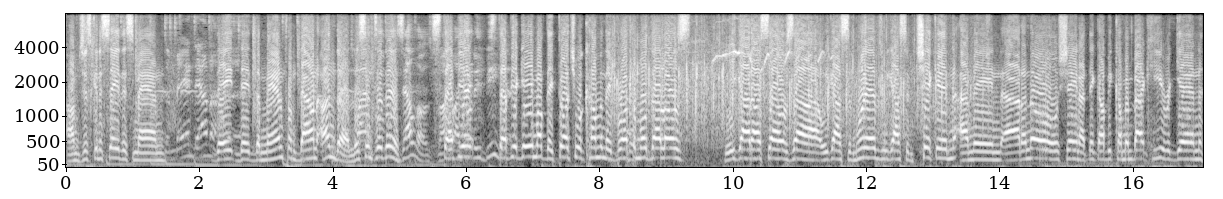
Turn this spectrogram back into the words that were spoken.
I'm just gonna say this, man. The man down under. They, they, the man from down under. Listen to this. Modelo's. Step your, thought he'd be step here. your game up. They thought you were coming. They brought the Modelo's. We got ourselves. Uh, we got some ribs. We got some chicken. I mean, I don't know, Shane. I think I'll be coming back here again.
